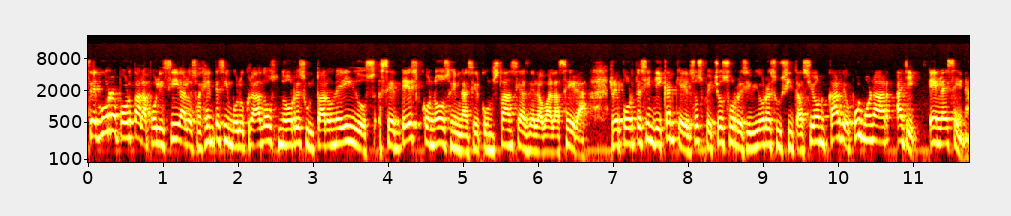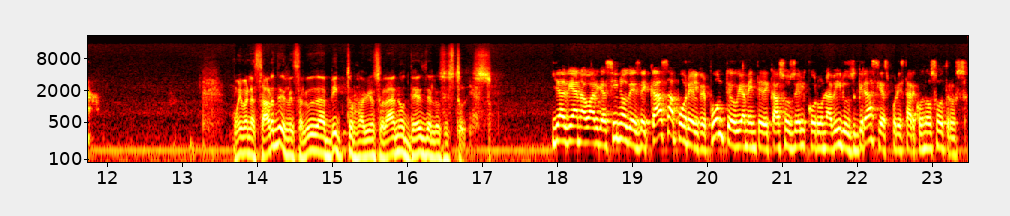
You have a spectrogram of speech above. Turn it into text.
Según reporta la policía, los agentes involucrados no resultaron heridos. Se desconocen las circunstancias de la balacera. Reportes indican que el sospechoso recibió resucitación cardiopulmonar allí, en la escena. Muy buenas tardes, les saluda Víctor Javier Solano desde los estudios. Y Adriana Vargasino desde casa por el repunte, obviamente, de casos del coronavirus. Gracias por estar con nosotros.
